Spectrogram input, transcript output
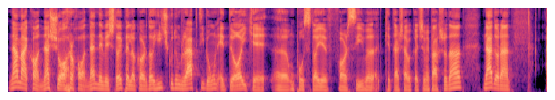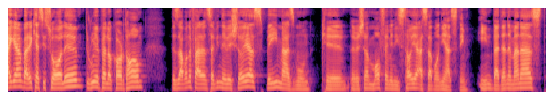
نه مکان نه شعارها نه نوشته های پلاکاردا هیچ کدوم ربطی به اون ادعایی که اون پستای فارسی و که در شبکه اجتماعی پخش شدن ندارن. اگرم برای کسی سواله روی پلاکاردهام به زبان فرانسوی نوشته است به این مضمون که نوشتم ما فمینیست های عصبانی هستیم. این بدن من است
